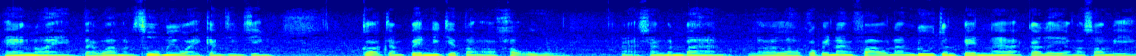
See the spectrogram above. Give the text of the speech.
แพงหน่อย แต่ว่ามันสู้ไม่ไหวกันจริง ๆ ก็จำเป็นที่จะต้องเอาเข้าอู่ช่างบ้านๆแล้วเราก็ไปนั่งเฝ้านั่งดูจนเป็นนะฮะก็เลยเอามาซ่อมเอง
